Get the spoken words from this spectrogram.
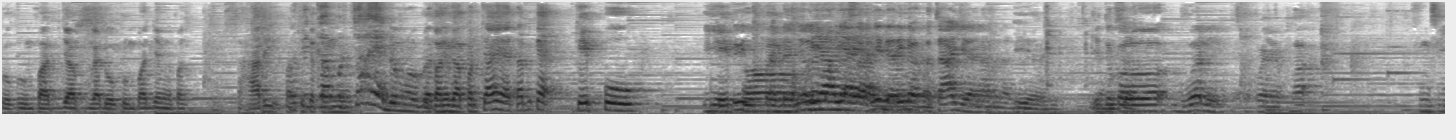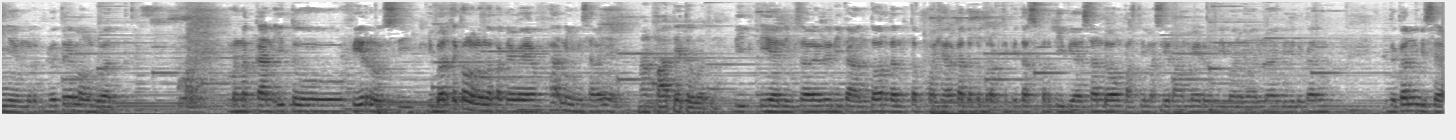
24 jam nggak 24 jam ya pas sehari pasti berarti ketemu percaya dong lo bukan nggak percaya tapi kayak kepo. Iya itu Oh, tandanya iya, iya, iya, iya, dari iya. nggak percaya. Iya itu kalau gua nih WFH fungsinya menurut gua tuh emang buat menekan itu virus sih. Ibaratnya kalau lu nggak pakai WFH nih misalnya. Manfaatnya tuh buat di iya nih misalnya lu di kantor dan tetap masyarakat tetap beraktivitas seperti biasa dong pasti masih rame dong di mana-mana gitu kan. Itu kan bisa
